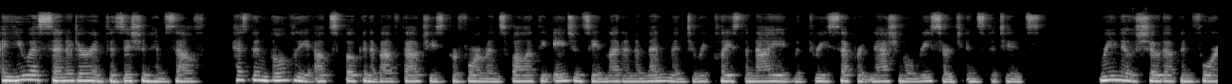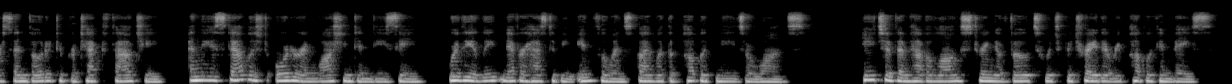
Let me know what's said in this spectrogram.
a U.S. Senator and physician himself, has been boldly outspoken about Fauci's performance while at the agency led an amendment to replace the NIAID with three separate national research institutes. RINO showed up in force and voted to protect Fauci and the established order in Washington, D.C., where the elite never has to be influenced by what the public needs or wants. Each of them have a long string of votes which betray their Republican base.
